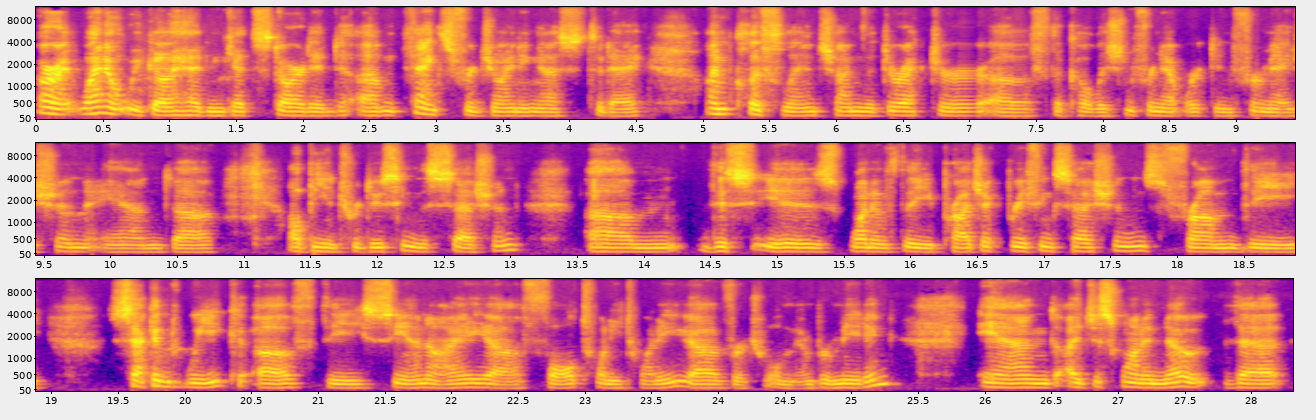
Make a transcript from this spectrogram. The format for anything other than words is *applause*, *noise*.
why don't we go ahead and get started? Um, thanks for joining us today. I'm Cliff Lynch. I'm the director of the Coalition for Networked Information, and uh, I'll be introducing the session. Um, this is one of the project briefing sessions from the second week of the CNI uh, Fall 2020 uh, virtual member meeting. And I just want to note that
